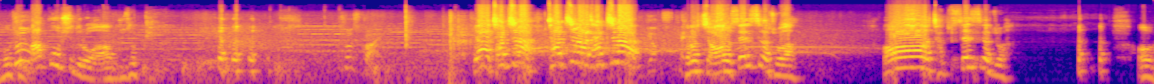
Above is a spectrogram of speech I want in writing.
뭐좀 빠꾸 없이 들어와 무섭게. 야 잡지마! 잡지마! 잡지마! 그렇지. 어 센스가 좋아. 어 잡 센스가 좋아. 어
